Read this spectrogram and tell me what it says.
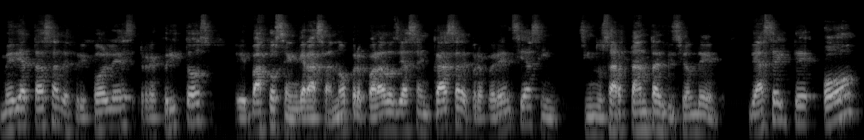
media taza de frijoles refritos eh, bajos en grasa, ¿no? Preparados ya sea en casa de preferencia, sin, sin usar tanta adición de, de aceite o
